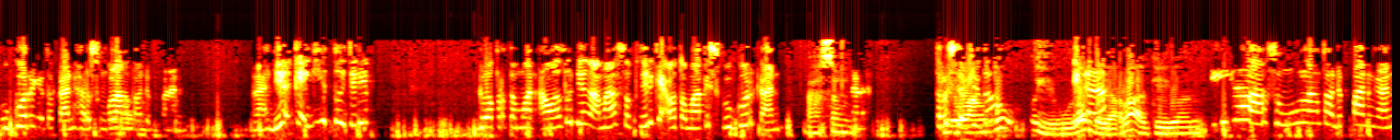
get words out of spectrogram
gugur gitu kan, harus ngulang Oh. tahun depan. Nah dia kayak gitu, jadi dua pertemuan awal tuh dia nggak masuk, jadi kayak otomatis gugur kan. Asem. Terus habis ulang itu, tuh, iya ulang Iya. bayar lagi kan. iya langsung ngulang tahun depan kan.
